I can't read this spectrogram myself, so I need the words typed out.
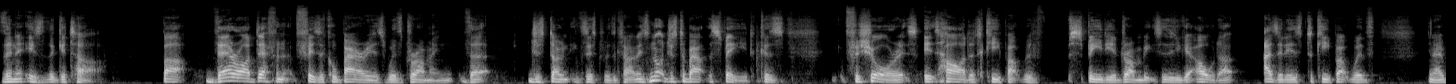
than it is the guitar. But there are definite physical barriers with drumming that just don't exist with the guitar. And it's not just about the speed, because for sure it's it's harder to keep up with speedier drum beats as you get older, as it is to keep up with, you know,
